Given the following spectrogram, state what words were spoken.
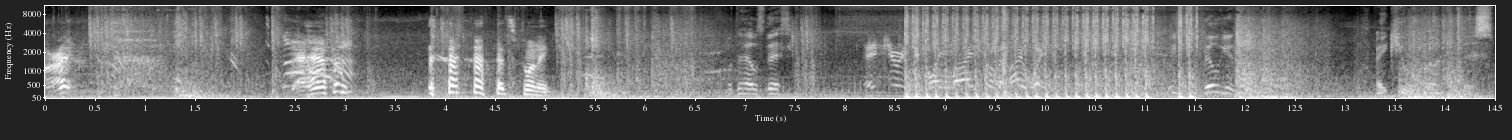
Alright. That happened? That's funny. What the hell's this? AQ is deploying mines from the highway. These are civilians. AQ will burn for this.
